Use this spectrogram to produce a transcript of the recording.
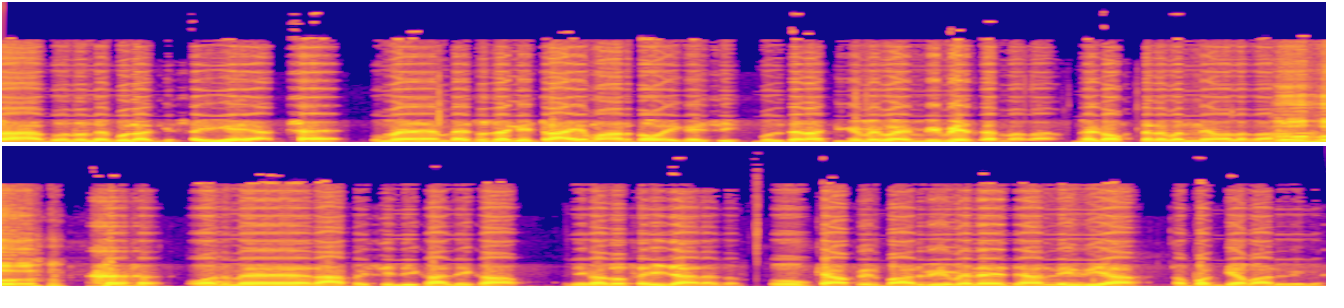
सुनाया तो उन्होंने बोला कि सही है अच्छा है। तो मैं मैं सोचा कि ट्राई मारता हूँ एक ऐसी बोलते ना क्योंकि मेरे को एमबीबीएस करना था मैं डॉक्टर बनने वाला था। और मैं रात ऐसी लिखा लिखा देखा तो सही जा रहा था। तो क्या फिर बारहवीं मैंने ध्यान नहीं दिया टपक गया बारहवीं में।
